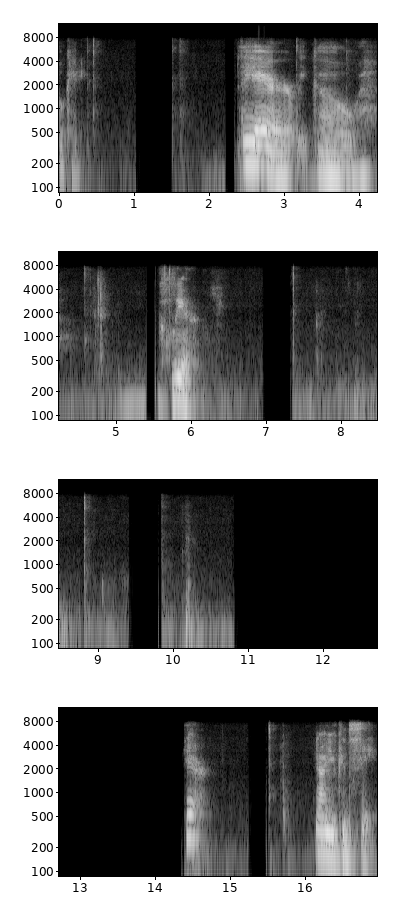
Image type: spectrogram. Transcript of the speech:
Okay. There we go. Clear. Here. Now you can see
